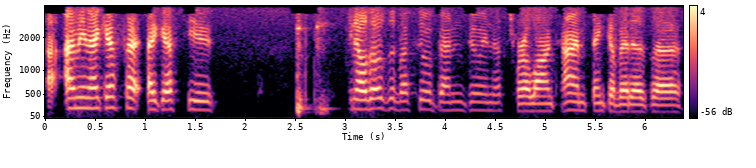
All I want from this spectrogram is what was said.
I- I mean, I guess I, I guess you, you know, those of us who have been doing this for a long time think of it as a,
